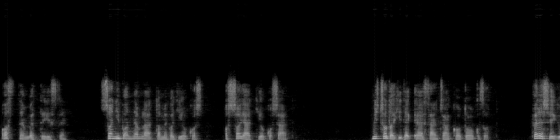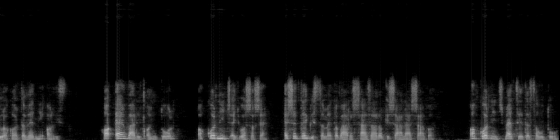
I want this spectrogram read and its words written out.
Azt nem vette észre. Sanyiban nem látta meg a gyilkost, a saját gyilkosát. Micsoda hideg elszántsággal dolgozott. Feleségül akarta venni Aliszt. Ha elválik anyutól, akkor nincs egy vasa se. Esetleg visszamegy a városházára kis állásába. Akkor nincs Mercedes autó,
